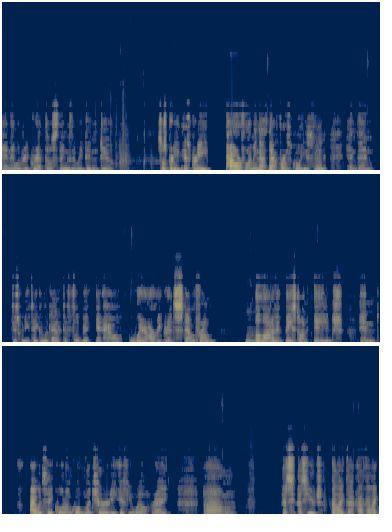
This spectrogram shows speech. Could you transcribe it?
And then we regret those things that we didn't do. So it's pretty it's pretty powerful. I mean that, that first quote you said, and then just when you take a look at it to flip it at how where our regrets stem from, mm-hmm. a lot of it based on age and I would say quote unquote maturity, if you will, right? Um, that's that's huge. I like that. I, I like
